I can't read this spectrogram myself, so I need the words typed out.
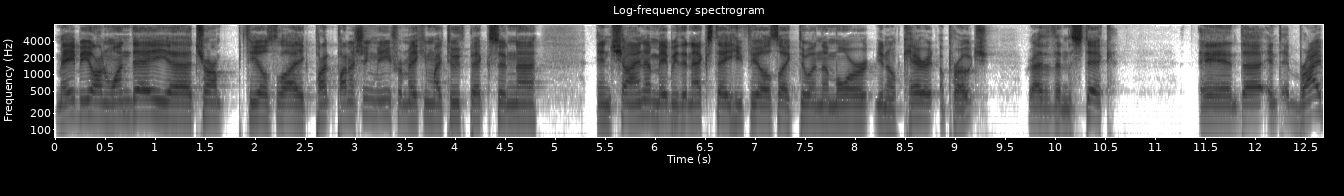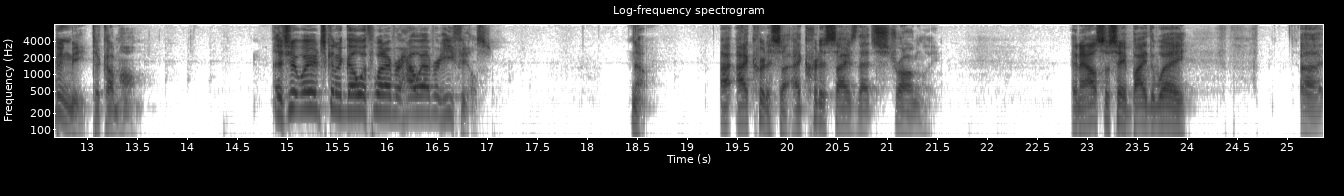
maybe on one day uh, Trump feels like pun- punishing me for making my toothpicks in uh, in China. Maybe the next day he feels like doing the more you know carrot approach rather than the stick, and uh, and, and bribing me to come home. It's just, it's going to go with whatever, however he feels. No, I, I criticize. I criticize that strongly, and I also say, by the way, uh,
